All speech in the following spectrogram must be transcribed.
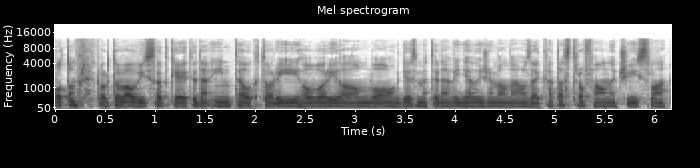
Potom reportoval výsledky aj teda Intel, ktorý hovoril, alebo kde sme teda videli, že mal naozaj katastrofálne čísla,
